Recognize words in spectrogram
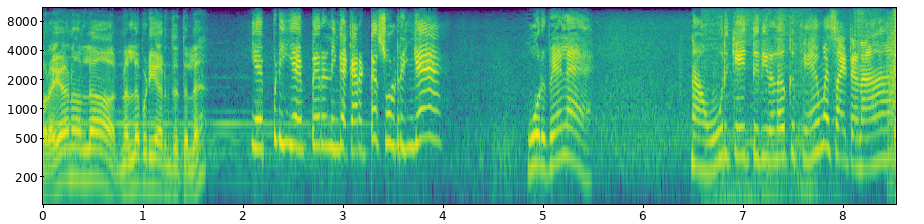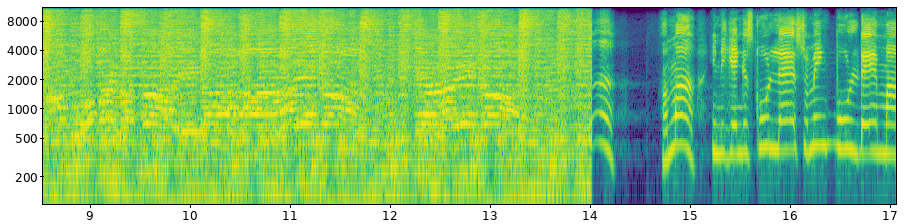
பிரயாணம்லாம் நல்லபடியா இருந்ததுல எப்படி என் பேரை நீங்க கரெக்டா சொல்றீங்க? ஒருவேளை நான் ஊருக்கே தெரியற அளவுக்கு ஃபேமஸ் ஆயிட்டேனா? அம்மா இன்னைக்கு எங்க ஸ்கூல்ல ஸ்விம்மிங் பூல் டேம்மா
